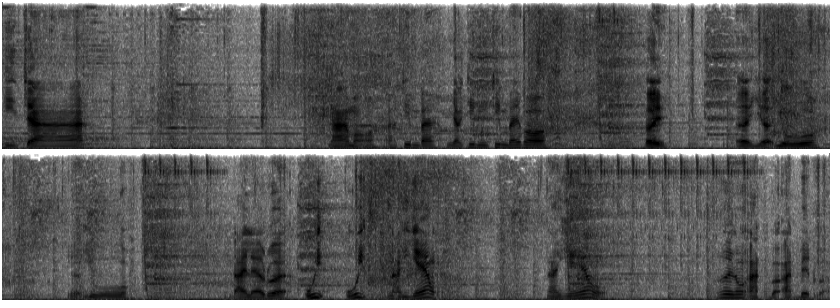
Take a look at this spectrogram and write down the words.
พี่จ๋า มาหมออจิ้มไป อยากจิ้มจิ้มไปพอ เฮ้ย เอ้ยเยอะอยู่ เยอะอยู่ ได้แล้วด้วย อุ้ยอุ้ยหนักอีกแล้วหนักอีกแล้วเฮ้ยต้องอัดแบบอัด bet ว่ะ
